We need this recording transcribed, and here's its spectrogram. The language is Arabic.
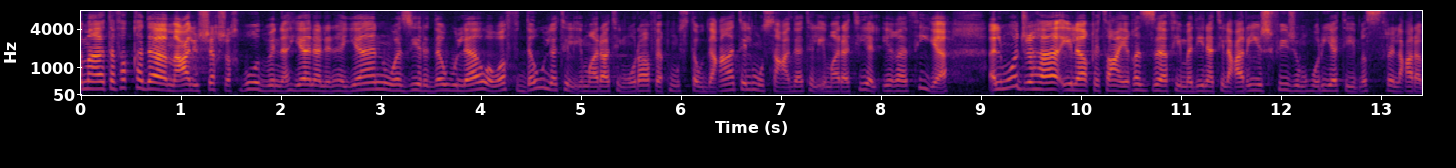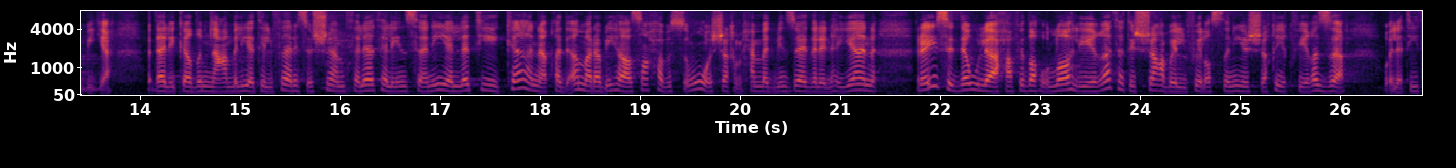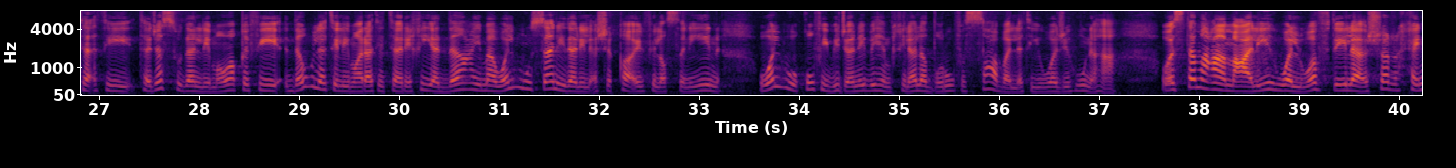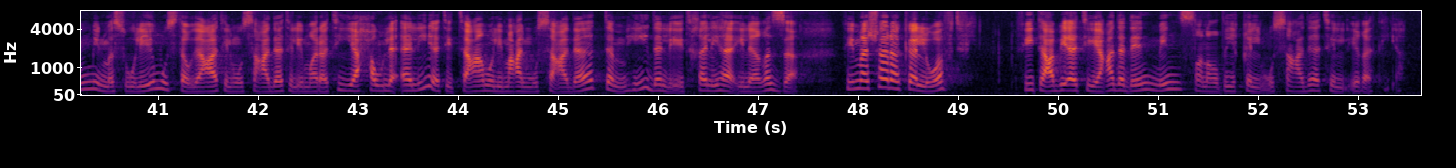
كما تفقد معالي الشيخ شخبوط بن نهيان النهيان وزير الدولة ووفد دولة الإمارات المرافق مستودعات المساعدات الإماراتية الإغاثية الموجهة إلى قطاع غزة في مدينة العريش في جمهورية مصر العربية. وذلك ضمن عملية الفارس الشام ثلاثة الإنسانية التي كان قد أمر بها صاحب السمو الشيخ محمد بن زايد النهيان رئيس الدولة حفظه الله لإغاثة الشعب الفلسطيني الشقيق في غزة. والتي تأتي تجسدا لمواقف دولة الإمارات التاريخية الداعمة والمساندة للأشقاء الفلسطينيين والوقوف بجانبهم خلال الظروف الصعبة التي يواجهونها. واستمع معاليه والوفد إلى شرح من مسؤولي مستودعات المساعدات الإماراتية حول آلية التعامل مع المساعدات تمهيدا لإدخالها إلى غزة فيما شارك الوفد في تعبئة عدد من صناديق المساعدات الإغاثية.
